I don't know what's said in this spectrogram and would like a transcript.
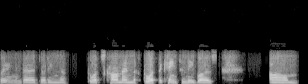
laying in bed, letting the thoughts come. And the thought that came to me was, um,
